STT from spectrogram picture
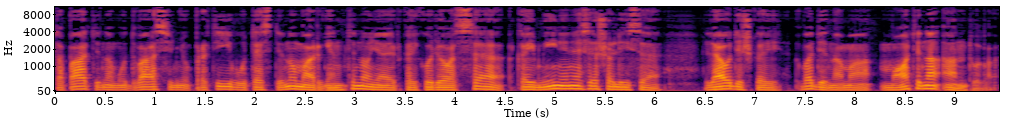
tapatinamų dvasinių pratybų testinumą Argentinoje ir kai kuriuose kaimininėse šalyse, liaudiškai vadinama motina Antula.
